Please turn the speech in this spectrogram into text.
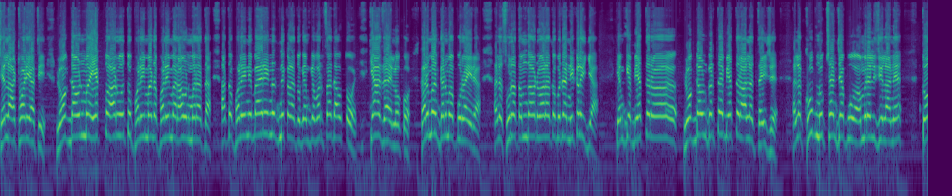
છેલ્લા અઠવાડિયાથી. લોકડાઉનમાં એક તો સારું હતું, ફળીમાં ને ફળીમાં રાઉન્ડ મરાતા. આ તો ફળીની બહાર નથી નીકળાતું, કેમ કે વરસાદ આવતો હોય. ક્યાં જાય લોકો? ઘરમાં ઘરમાં પુરાઈ રહ્યા. અને સુરત અમદાવાદ વાળા તો બધા નીકળી ગયા. કેમ કે બેતર લોકડાઉન કરતા બેતર હાલત થઈ છે. એટલે ખૂબ નુકસાન છે અમરેલી જિલ્લાને. તો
